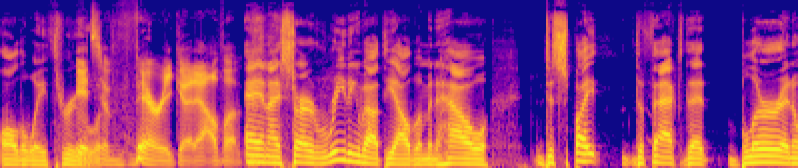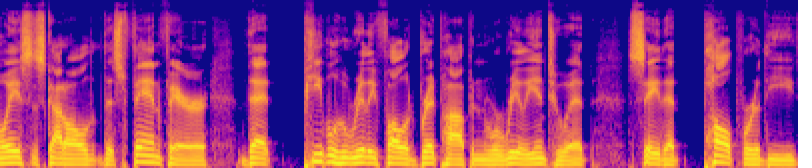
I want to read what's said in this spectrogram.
all the way through. It's a very good album. and I started reading about the album and how, despite the fact that Blur and Oasis got all this fanfare, that people who really followed Britpop and were really into it say that Pulp were the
